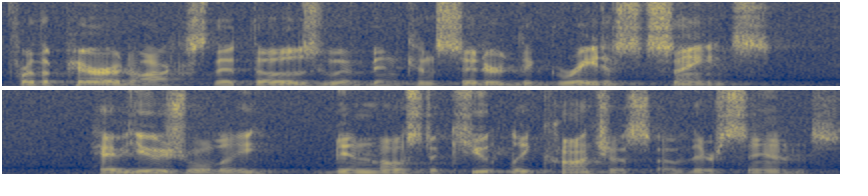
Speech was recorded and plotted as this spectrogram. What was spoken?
for the paradox that those who have been considered the greatest saints have usually been most acutely conscious of their sins.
